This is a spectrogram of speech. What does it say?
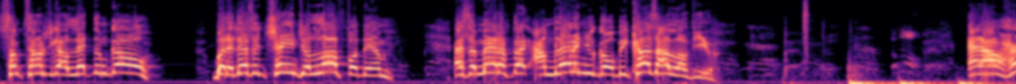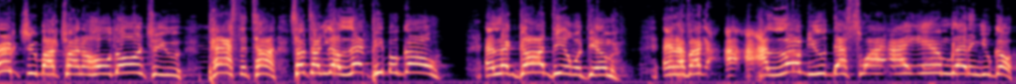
sometimes you gotta let them go. But it doesn't change your love for them. As a matter of fact, I'm letting you go because I love you. And I'll hurt you by trying to hold on to you past the time. Sometimes you gotta let people go and let God deal with them and if I, I, I love you, that's why I am letting you go.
